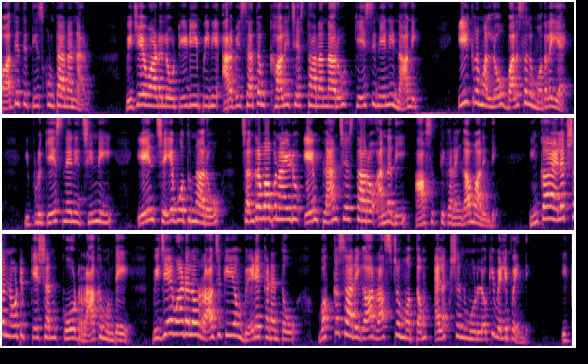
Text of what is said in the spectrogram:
బాధ్యత తీసుకుంటానన్నారు. విజయవాడలో టీడీపీని అరవై శాతం ఖాళీ చేస్తానన్నారు కేసినేని నాని. ఈ క్రమంలో వలసలు మొదలయ్యాయి. ఇప్పుడు కేసినేని చిన్ని ఏం చేయబోతున్నారో చంద్రబాబు నాయుడు ఏం ప్లాన్ చేస్తారో అన్నది ఆసక్తికరంగా మారింది. ఇంకా ఎలక్షన్ నోటిఫికేషన్ కోడ్ రాకముందే విజయవాడలో రాజకీయం వేడెక్కడంతో ఒక్కసారిగా రాష్ట్రం మొత్తం ఎలక్షన్ మూడ్లోకి వెళ్ళిపోయింది. ఇక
